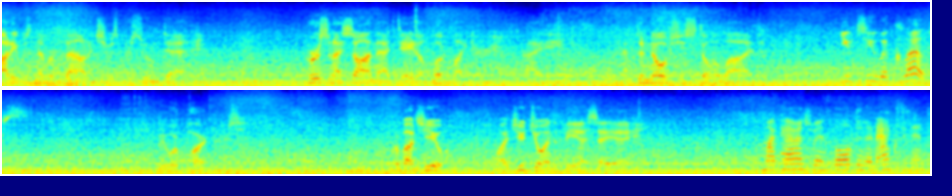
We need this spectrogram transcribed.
body was never found and she was presumed dead. The person I saw in that data looked like her. I have to know if she's still alive. You two were close. We were partners. What about you? Why'd you join the BSAA? My parents were involved in an accident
